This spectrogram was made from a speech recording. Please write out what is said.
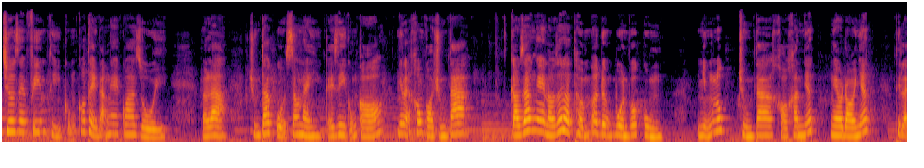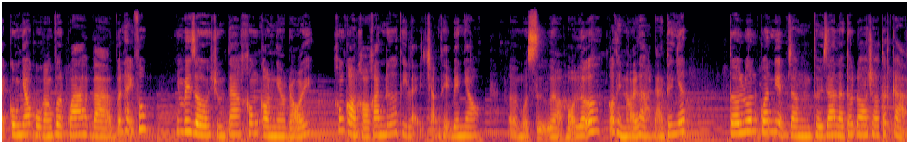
chưa xem phim thì cũng có thể đã nghe qua rồi. Đó là chúng ta của sau này, cái gì cũng có, nhưng lại không có chúng ta. Cảm giác nghe nó rất là thấm và đượm buồn vô cùng. Những lúc chúng ta khó khăn nhất, nghèo đói nhất thì lại cùng nhau cố gắng vượt qua và vẫn hạnh phúc nhưng bây giờ chúng ta không còn nghèo đói, không còn khó khăn nữa thì lại chẳng thể bên nhau. Ở một sự ờ, bỏ lỡ có thể nói là đáng tiếc nhất. Tớ luôn quan niệm rằng thời gian là thước đo cho tất cả,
